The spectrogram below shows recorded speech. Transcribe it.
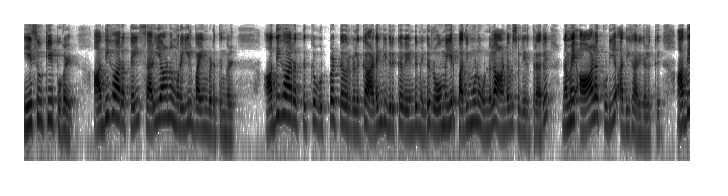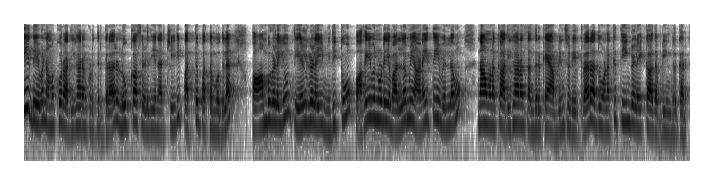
இயேசுக்கே புகழ். அதிகாரத்தை சரியான முறையில் பயன்படுத்துங்கள். அதிகாரத்துக்கு உட்பட்டவர்களுக்கு அடங்கி விற்க வேண்டும் என்று ரோமையர் பதிமூணு ஒன்றில் ஆண்டவர் சொல்லியிருக்கிறாரு. நம்மை ஆளக்கூடிய அதிகாரிகளுக்கு. அதே தேவன் நமக்கு ஒரு அதிகாரம் கொடுத்திருக்கிறாரு. லூக்காஸ் எழுதிய நற்செய்தி பத்து பத்தொம்போதில் பாம்புகளையும் தேள்களையும் மிதிக்கவும் பகைவனுடைய வல்லமை அனைத்தையும் வெல்லவும் நான் உனக்கு அதிகாரம் தந்திருக்கேன் அப்படின்னு சொல்லியிருக்கிறாரு. அது உனக்கு தீங்கிழைக்காது அப்படின்னு இருக்கார்.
